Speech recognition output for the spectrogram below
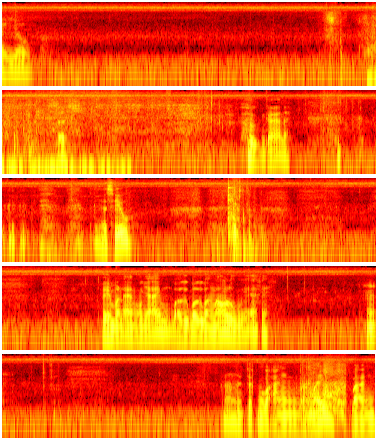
Chạy vô. Đây. Hương cá này. Nhỏ xíu. Thì mình ăn con nhái bự bự bằng nó luôn cái ác này nó này chắc là lạng lạng mấy? Lạng.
